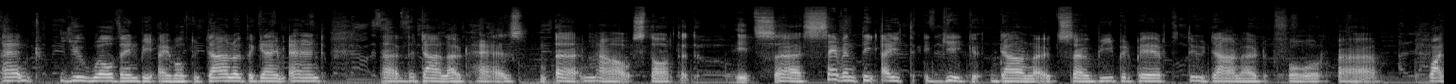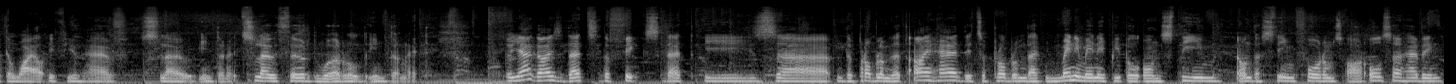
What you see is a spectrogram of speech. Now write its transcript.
and you will then be able to download the game and uh, the download has uh, now started. It's uh, 78 gig download, so be prepared to download for uh, quite a while if you have slow internet, slow third world internet. So yeah guys, that's the fix. That is uh, the problem that I had. It's a problem that many many people on Steam, on the Steam forums are also having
